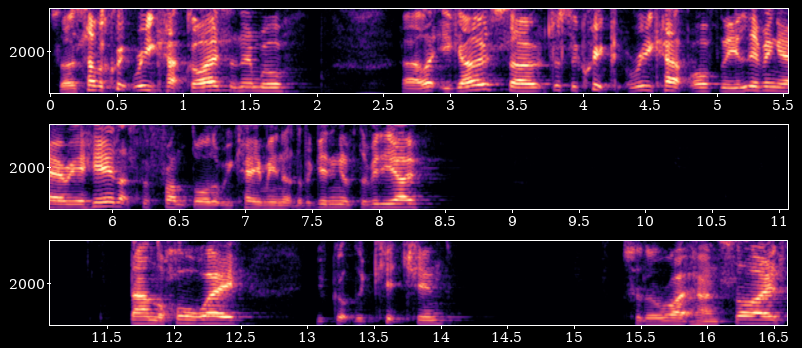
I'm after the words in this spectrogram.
So let's have a quick recap guys and then we'll uh, let you go. So just a quick recap of the living area here. That's the front door that we came in at the beginning of the video. Down the hallway, you've got the kitchen to the right hand side.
